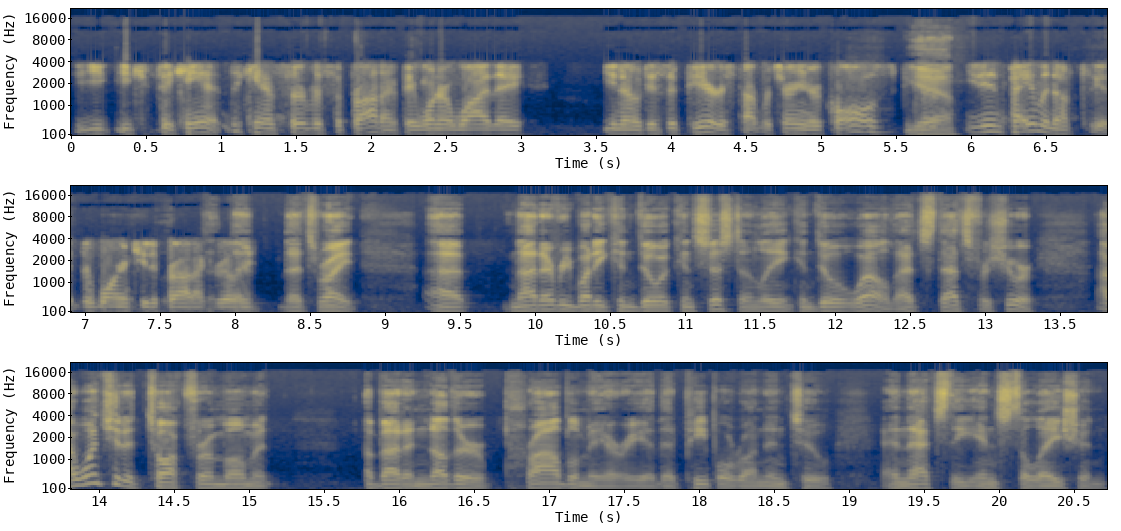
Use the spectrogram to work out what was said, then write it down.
you, you, they can't they can't service the product. They wonder why they you know disappear, stop returning your calls. because Yeah. you didn't pay them enough to, to warranty the product. Really, That's right. Uh, not everybody can do it consistently and can do it well. That's that's for sure. I want you to talk for a moment about another problem area that people run into, and that's the installation.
